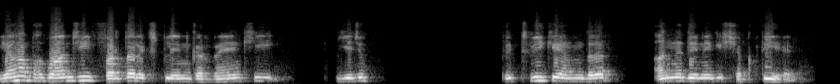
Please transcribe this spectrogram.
यहाँ भगवान जी फर्दर एक्सप्लेन कर रहे हैं कि ये जो पृथ्वी के अंदर अन्न देने की शक्ति है,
